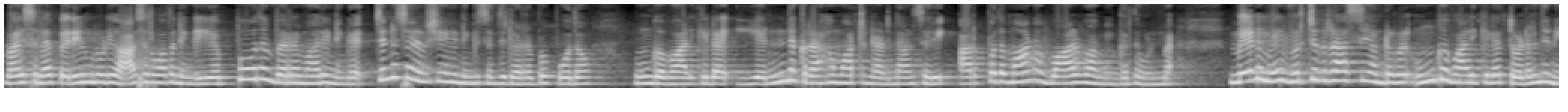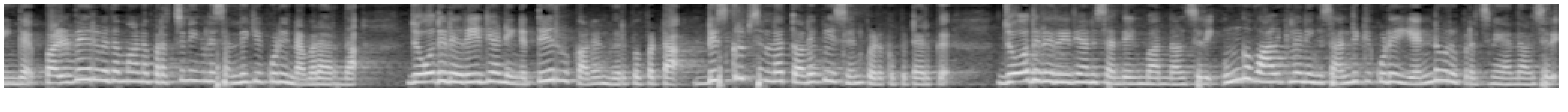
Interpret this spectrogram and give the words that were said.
வயசில் பெரியவங்களுடைய ஆசீர்வாதம் நீங்கள் எப்போதும் பெற மாதிரி நீங்கள் சின்ன சின்ன விஷயங்களை நீங்கள் செஞ்சுட்டு வர்றப்போ போதும். உங்கள் வாழ்க்கையில் எந்த கிரக மாற்றம் நடந்தாலும் சரி அற்புதமான வாழ்வாமைங்கிறது உண்மை. மேலுமே விருச்சிக ராசி அன்றர்கள் உங்கள் வாழ்க்கையில் தொடர்ந்து நீங்கள் பல்வேறு விதமான பிரச்சனைகளை சந்திக்கக்கூடிய நபராக இருந்தால் ஜோதிட ரீதியாக நீங்கள் தீர்வு காண விருப்பப்பட்டா டிஸ்கிரிப்ஷனில் தொலைபேசி எண் கொடுக்கப்பட்டிருக்கு. ஜோதிட ரீதியான சந்தேகமாக இருந்தாலும் சரி உங்கள் வாழ்க்கையில் நீங்கள் சந்திக்கக்கூடிய எந்த ஒரு பிரச்சனையாக இருந்தாலும் சரி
